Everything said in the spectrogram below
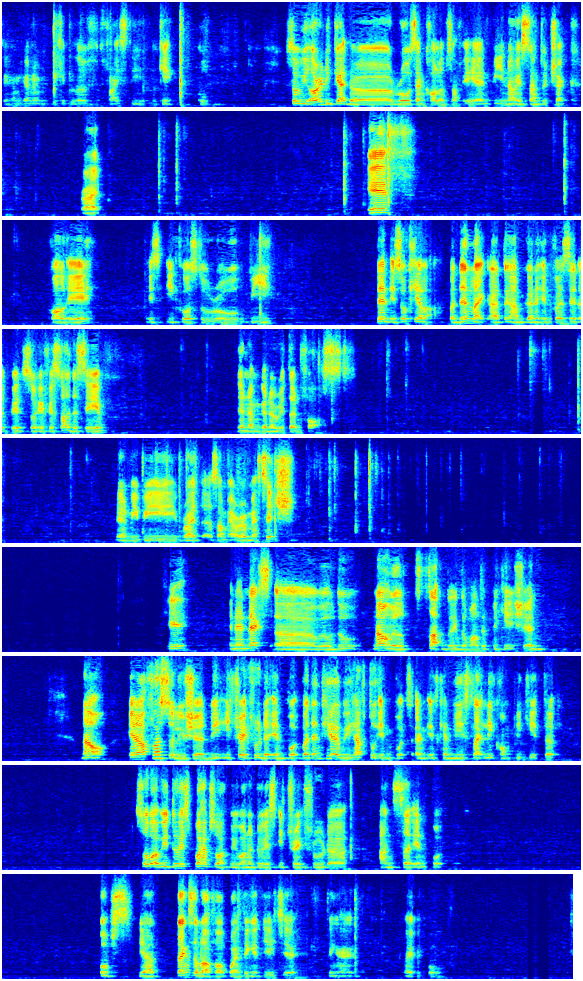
think I'm gonna make it a little feisty. Okay, cool. So we already get the rows and columns of A and B. Now it's time to check, right? If call A is equals to row B, then it's okay lah. But then like, I think I'm gonna inverse it a bit. So if it's not the same, then I'm gonna return false. then maybe write uh, some error message. Okay, and then next uh, we'll do, now we'll start doing the multiplication. Now, in our first solution, we iterate through the input, but then here we have two inputs and it can be slightly complicated. So what we do is perhaps what we want to do is iterate through the answer input. Oops. Yeah. Thanks a lot for pointing at DHA. I think I typo.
